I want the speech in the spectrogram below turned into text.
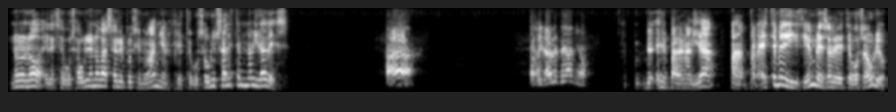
No, no, no, el estegosaurio no va a salir el próximo año. El estegosaurio sale estas navidades. Ah, a finales de año. Eh, para Navidad, para, este mes de diciembre sale este gosaurio.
